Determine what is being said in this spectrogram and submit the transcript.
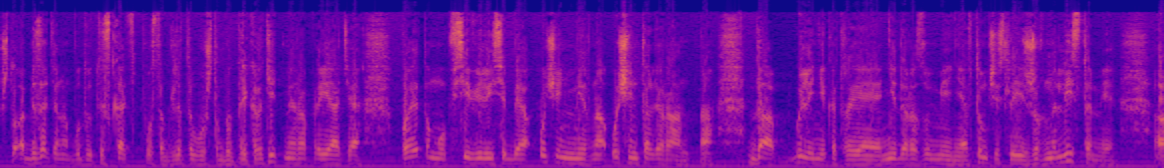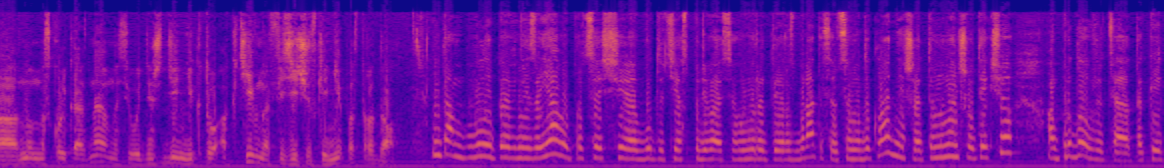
что обязательно будут искать способ для того, чтобы прекратить мероприятие. Поэтому все вели себя очень мирно, очень толерантно. Да, были некоторые недоразумения, в том числе и с журналистами, а, но, насколько я знаю, на сегодняшний день никто активно, физически не пострадал. Ну там були певні заяви. Про це ще будуть, я сподіваюся, говорити і розбиратися в цьому докладніше. Тим не менше, от якщо а, продовжиться такий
